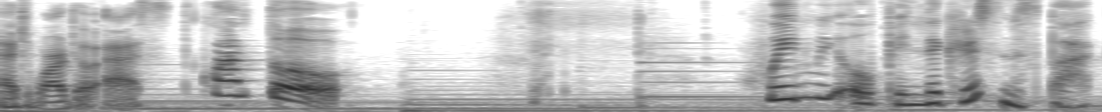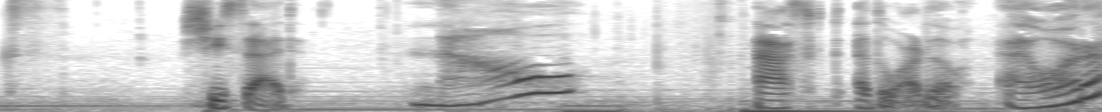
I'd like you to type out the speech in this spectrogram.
Eduardo asked. ¿Cuánto? When we open the Christmas box, she said. Now? asked Eduardo. Ahora?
